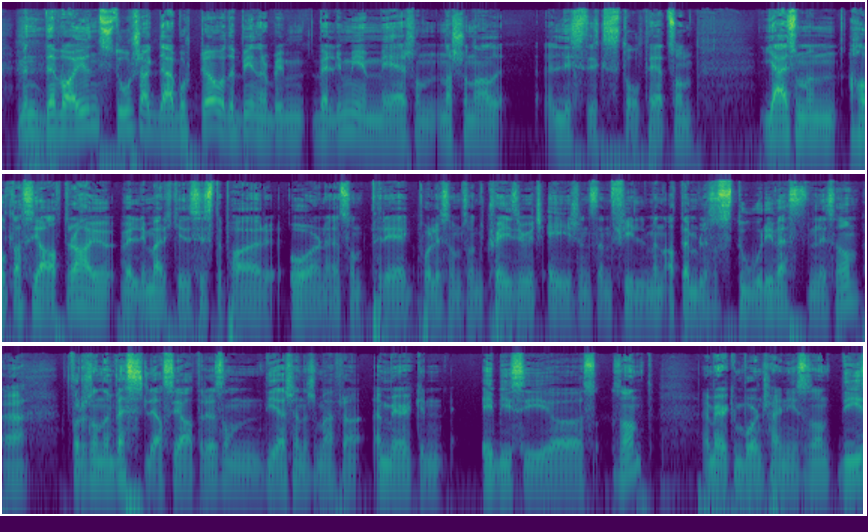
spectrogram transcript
Men det var jo en stor sak der borte, og det begynner å bli veldig mye mer sånn nasjonalistisk stolthet. Sånn Jeg som en halvt asiater har jo veldig merket de siste par årene et sånt preg på liksom sånn Crazy Rich Asians, den filmen, at den ble så stor i Vesten, liksom. Ja. For sånne vestlige asiatere, sånn de jeg kjenner som er fra American ABC og sånt, American Born Chinese og sånt, de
